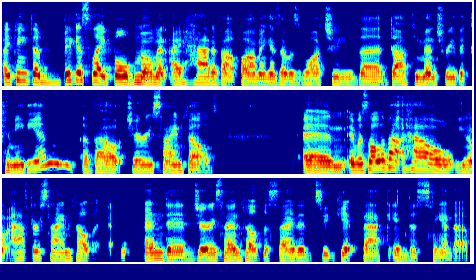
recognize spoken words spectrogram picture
I think the biggest light bulb moment I had about bombing as I was watching the documentary The Comedian about Jerry Seinfeld. And it was all about how, you know, after Seinfeld ended, Jerry Seinfeld decided to get back into stand up,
